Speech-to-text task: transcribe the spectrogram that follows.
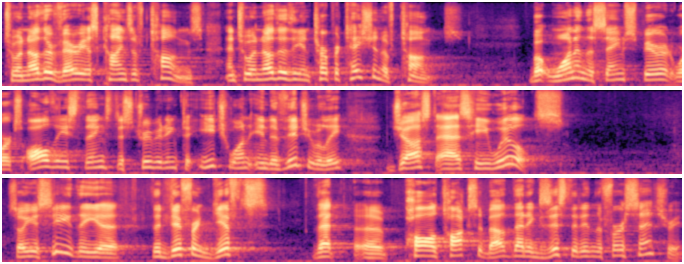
to another various kinds of tongues, and to another the interpretation of tongues. But one and the same Spirit works all these things, distributing to each one individually just as He wills. So you see the, uh, the different gifts that uh, Paul talks about that existed in the first century.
